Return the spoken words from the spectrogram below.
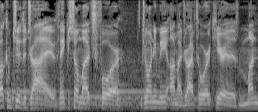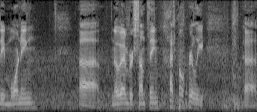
Welcome to the drive. Thank you so much for joining me on my drive to work here. It is Monday morning, uh, November something. I don't really uh,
